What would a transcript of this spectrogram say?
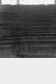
My.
